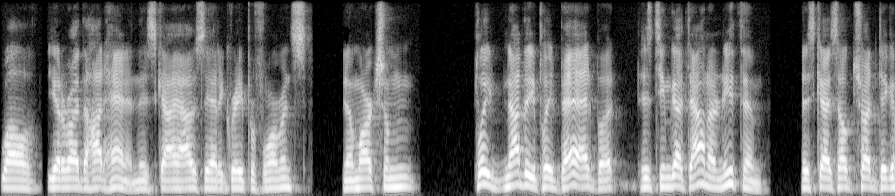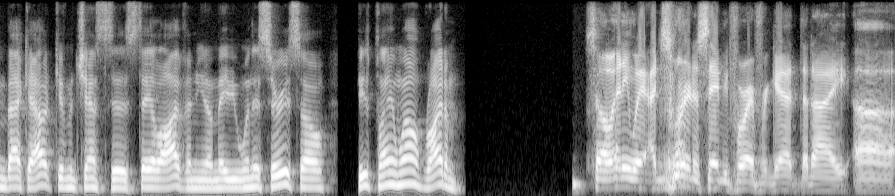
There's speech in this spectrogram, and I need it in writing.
well, you got to ride the hot hand. And this guy obviously had a great performance. You know, Markstrom played, not that he played bad, but his team got down underneath him. This guy's helped try to dig him back out, give him a chance to stay alive and, you know, maybe win this series. So he's playing well, ride him. So anyway, I just wanted to say before I forget that I uh,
